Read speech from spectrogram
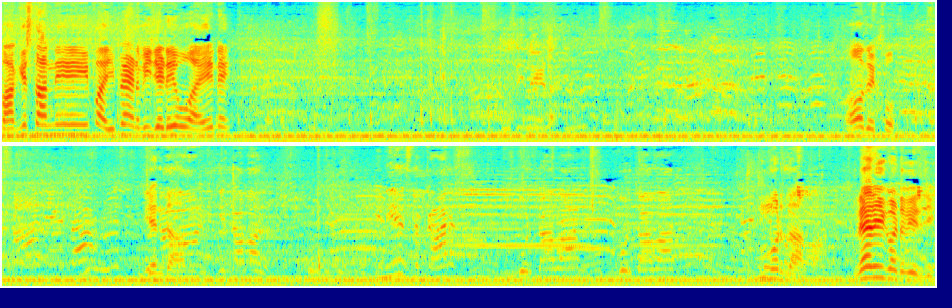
ਪਾਕਿਸਤਾਨੀ ਭਾਈ ਭੈਣ ਵੀ ਜਿਹੜੇ ਉਹ ਆਏ ਨੇ। ਆਹ ਦੇਖੋ। ਜਿੰਦਾ ਜਿੰਦਾਬਾਦ। ਇੰਡੀਅਨ ਸਰਕਾਰ? ਮੁਰਦਾਬਾਦ ਮੁਰਦਾਬਾਦ। ਮੁਰਦਾਬਾਦ। ਵੈਰੀ ਗੁੱਡ ਵੀਰ ਜੀ।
